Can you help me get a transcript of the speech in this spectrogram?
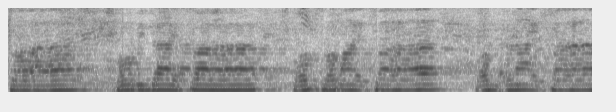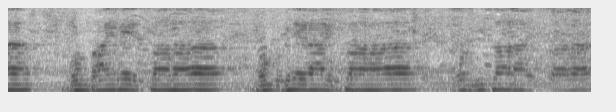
ಸ್ವಾಹ ಓಂ ಇಂದ್ರಾಯ ಸ್ವಾಹ ಓಂ ಸೋಮಾಯ ಸ್ವಾಹ ಓಂ ಭರುಣಾಯ ಸ್ವಾಹ ಓಂ ಭಾಯರೇ ಸ್ವಾಹ ओम वायवे स्वाहा ओम कुबेराय स्वाहा ओम ईशानाय स्वाहा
